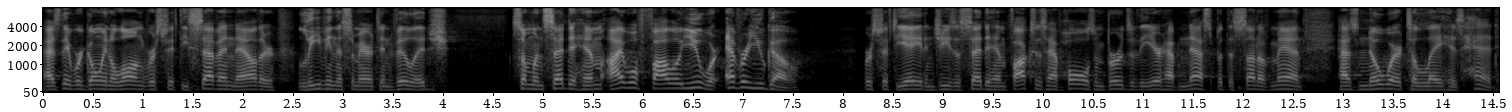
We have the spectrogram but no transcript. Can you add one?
As they were going along, verse 57, now they're leaving the Samaritan village. Someone said to him, I will follow you wherever you go. Verse 58 And Jesus said to him, Foxes have holes and birds of the air have nests, but the Son of Man has nowhere to lay his head.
